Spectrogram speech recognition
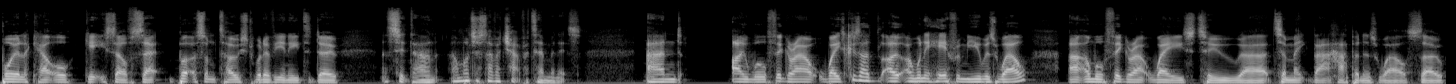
boil a kettle, get yourself set, butter some toast, whatever you need to do, and sit down and we'll just have a chat for 10 minutes. And I will figure out ways because I, I, I want to hear from you as well, uh, and we'll figure out ways to uh, to make that happen as well. So,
